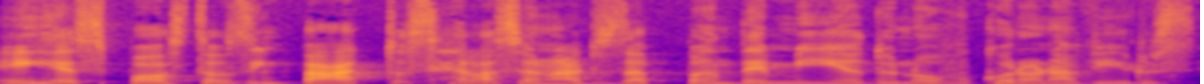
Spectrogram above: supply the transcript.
em resposta aos impactos relacionados à pandemia do novo coronavírus.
